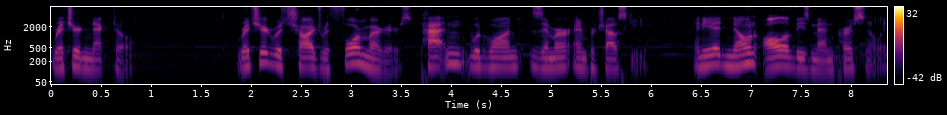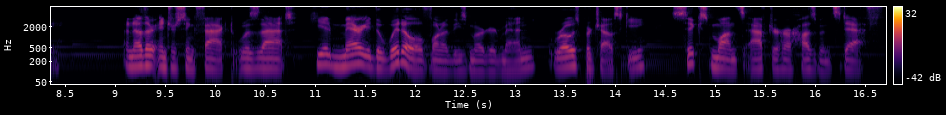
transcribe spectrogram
Richard Knechtel. Richard was charged with four murders Patton, Woodwand, Zimmer, and Prochowski, and he had known all of these men personally. Another interesting fact was that he had married the widow of one of these murdered men, Rose Prochowski, six months after her husband's death.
